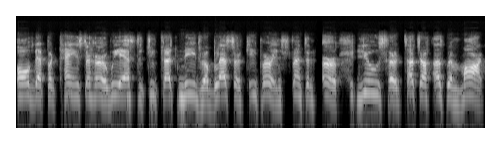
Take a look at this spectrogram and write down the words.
All that pertains to her, we ask that you touch Nidra, bless her, keep her, and strengthen her. Use her, touch her husband Mark,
